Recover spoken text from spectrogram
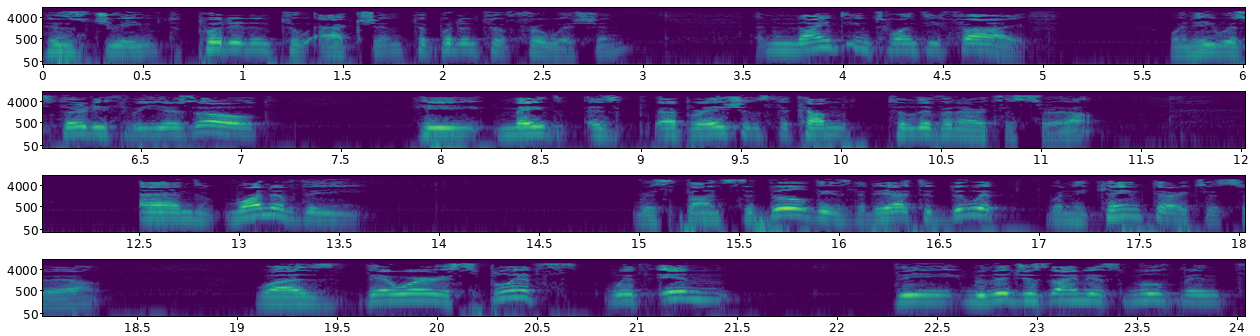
his dream, to put it into action, to put it into fruition. And in 1925, when he was 33 years old, he made his preparations to come to live in Eretz Israel. And one of the responsibilities that he had to do it when he came to Eretz Israel was there were splits within the religious Zionist movement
